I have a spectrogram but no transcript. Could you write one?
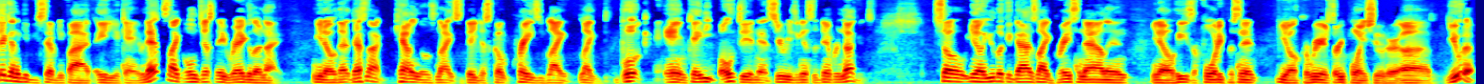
they're going to give you 75, 80 a game. And that's like on just a regular night. You know, that that's not counting those nights that they just go crazy like like Book and KD both did in that series against the Denver Nuggets. So, you know, you look at guys like Grayson Allen, you know, he's a 40%, you know, career three point shooter. Uh Yuta.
